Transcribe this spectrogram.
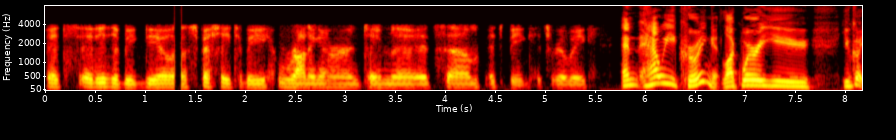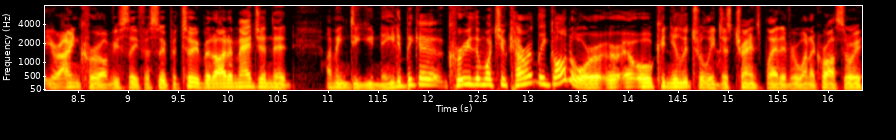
it's it is a big deal, especially to be running our own team there. It's um, it's big. It's real big. And how are you crewing it? Like, where are you? You've got your own crew, obviously, for Super 2, but I'd imagine that, I mean, do you need a bigger crew than what you've currently got, or, or, or can you literally just transplant everyone across, or are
